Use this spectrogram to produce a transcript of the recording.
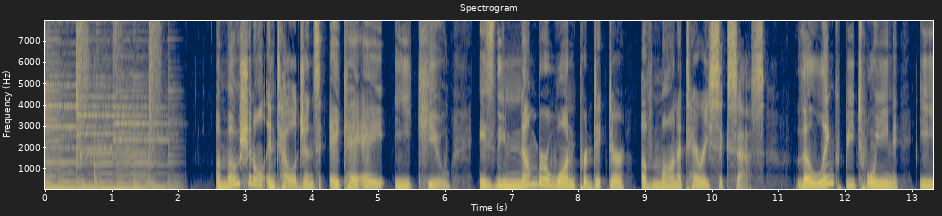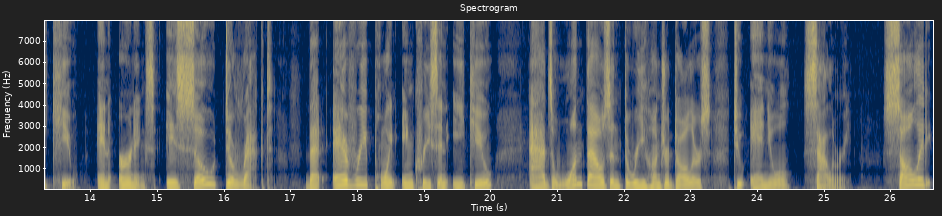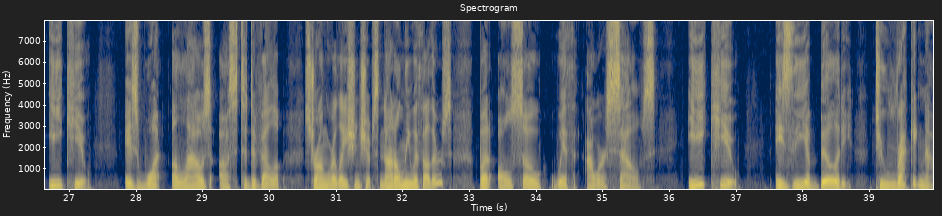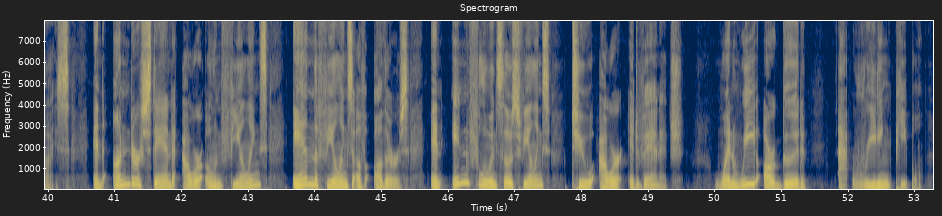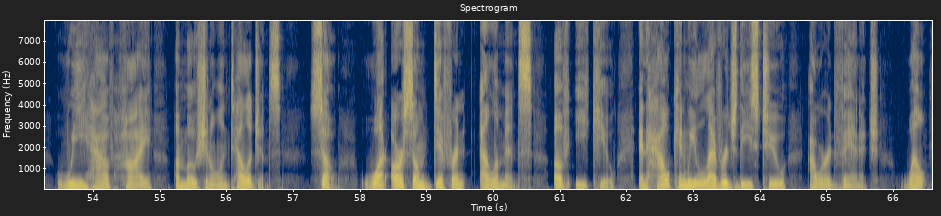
Emotional intelligence, aka EQ, is the number one predictor of monetary success. The link between EQ and earnings is so direct that every point increase in EQ adds $1,300 to annual salary. Solid EQ is what allows us to develop strong relationships, not only with others, but also with ourselves. EQ is the ability to recognize and understand our own feelings and the feelings of others and influence those feelings to our advantage. When we are good at reading people, we have high emotional intelligence. So, what are some different elements of EQ and how can we leverage these to our advantage? Well,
